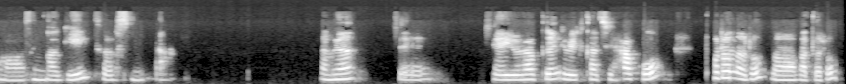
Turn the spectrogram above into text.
어, 생각이 들었습니다. 그러면 이제 제 요약은 여기까지 하고 토론으로 넘어가도록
